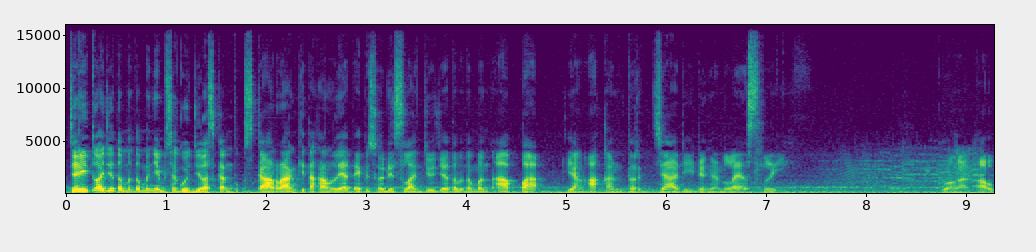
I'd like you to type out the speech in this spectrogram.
Jadi itu aja teman-teman yang bisa gue jelaskan untuk sekarang. Kita akan lihat episode selanjutnya teman-teman apa yang akan terjadi dengan Leslie. Gua nggak tahu.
